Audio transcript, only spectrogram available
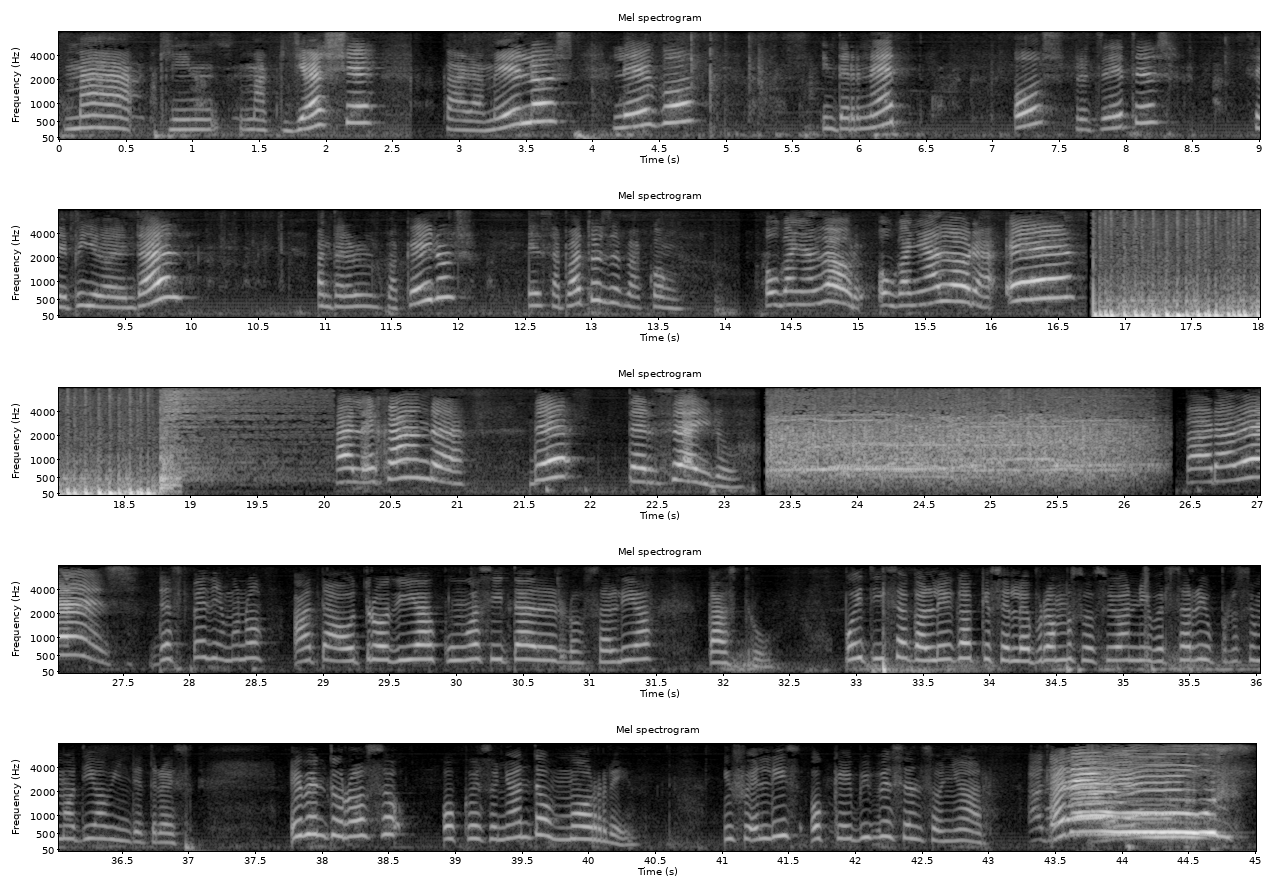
maqui maquillaxe, caramelos, lego, internet, os retretes, cepillo dental, pantalóns vaqueiros e zapatos de bacón. O gañador ou gañadora é... Alejandra de Terceiro. Parabéns! Despedímonos ata outro día cunha cita de Rosalía Castro. Pues poetisa galega que celebramos o seu aniversario o próximo día 23. É venturoso o que soñando morre, infeliz o que vive sen soñar. Adeus!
